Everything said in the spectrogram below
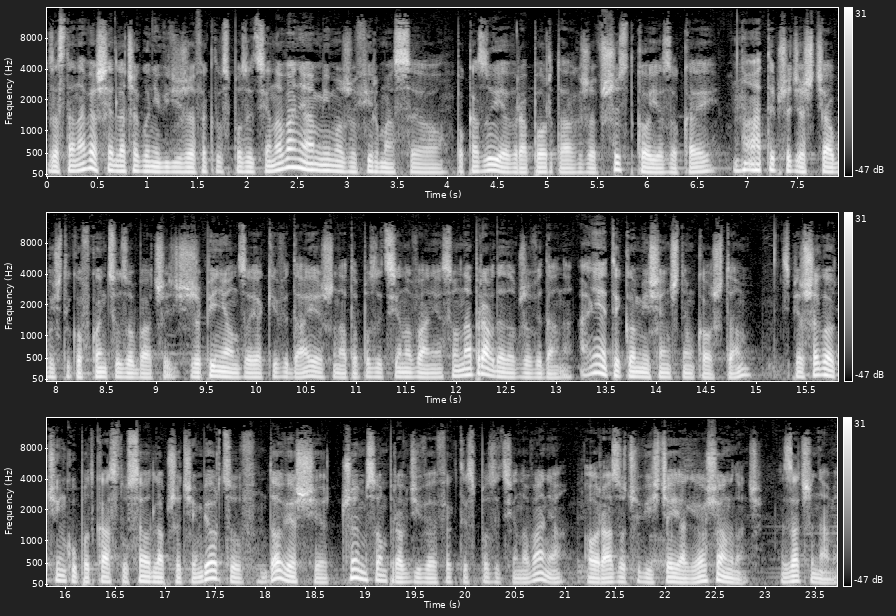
Zastanawiasz się, dlaczego nie widzisz efektów z pozycjonowania, mimo że firma SEO pokazuje w raportach, że wszystko jest ok. No a ty przecież chciałbyś tylko w końcu zobaczyć, że pieniądze, jakie wydajesz na to pozycjonowanie, są naprawdę dobrze wydane, a nie tylko miesięcznym kosztem. Z pierwszego odcinku podcastu SEO dla przedsiębiorców dowiesz się, czym są prawdziwe efekty z pozycjonowania oraz oczywiście jak je osiągnąć. Zaczynamy.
